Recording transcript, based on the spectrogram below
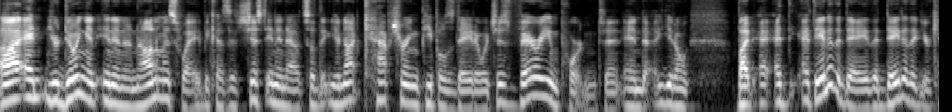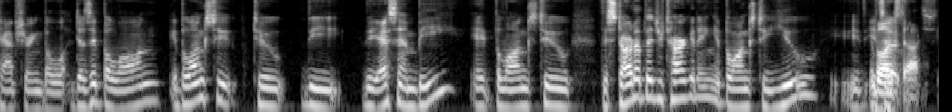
Uh, and you're doing it in an anonymous way because it's just in and out, so that you're not capturing people's data, which is very important. And, and uh, you know, but at, the- at the end of the day, the data that you're capturing does it belong? It belongs to to the the SMB. It belongs to the startup that you're targeting. It belongs to you. It, It belongs to us.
